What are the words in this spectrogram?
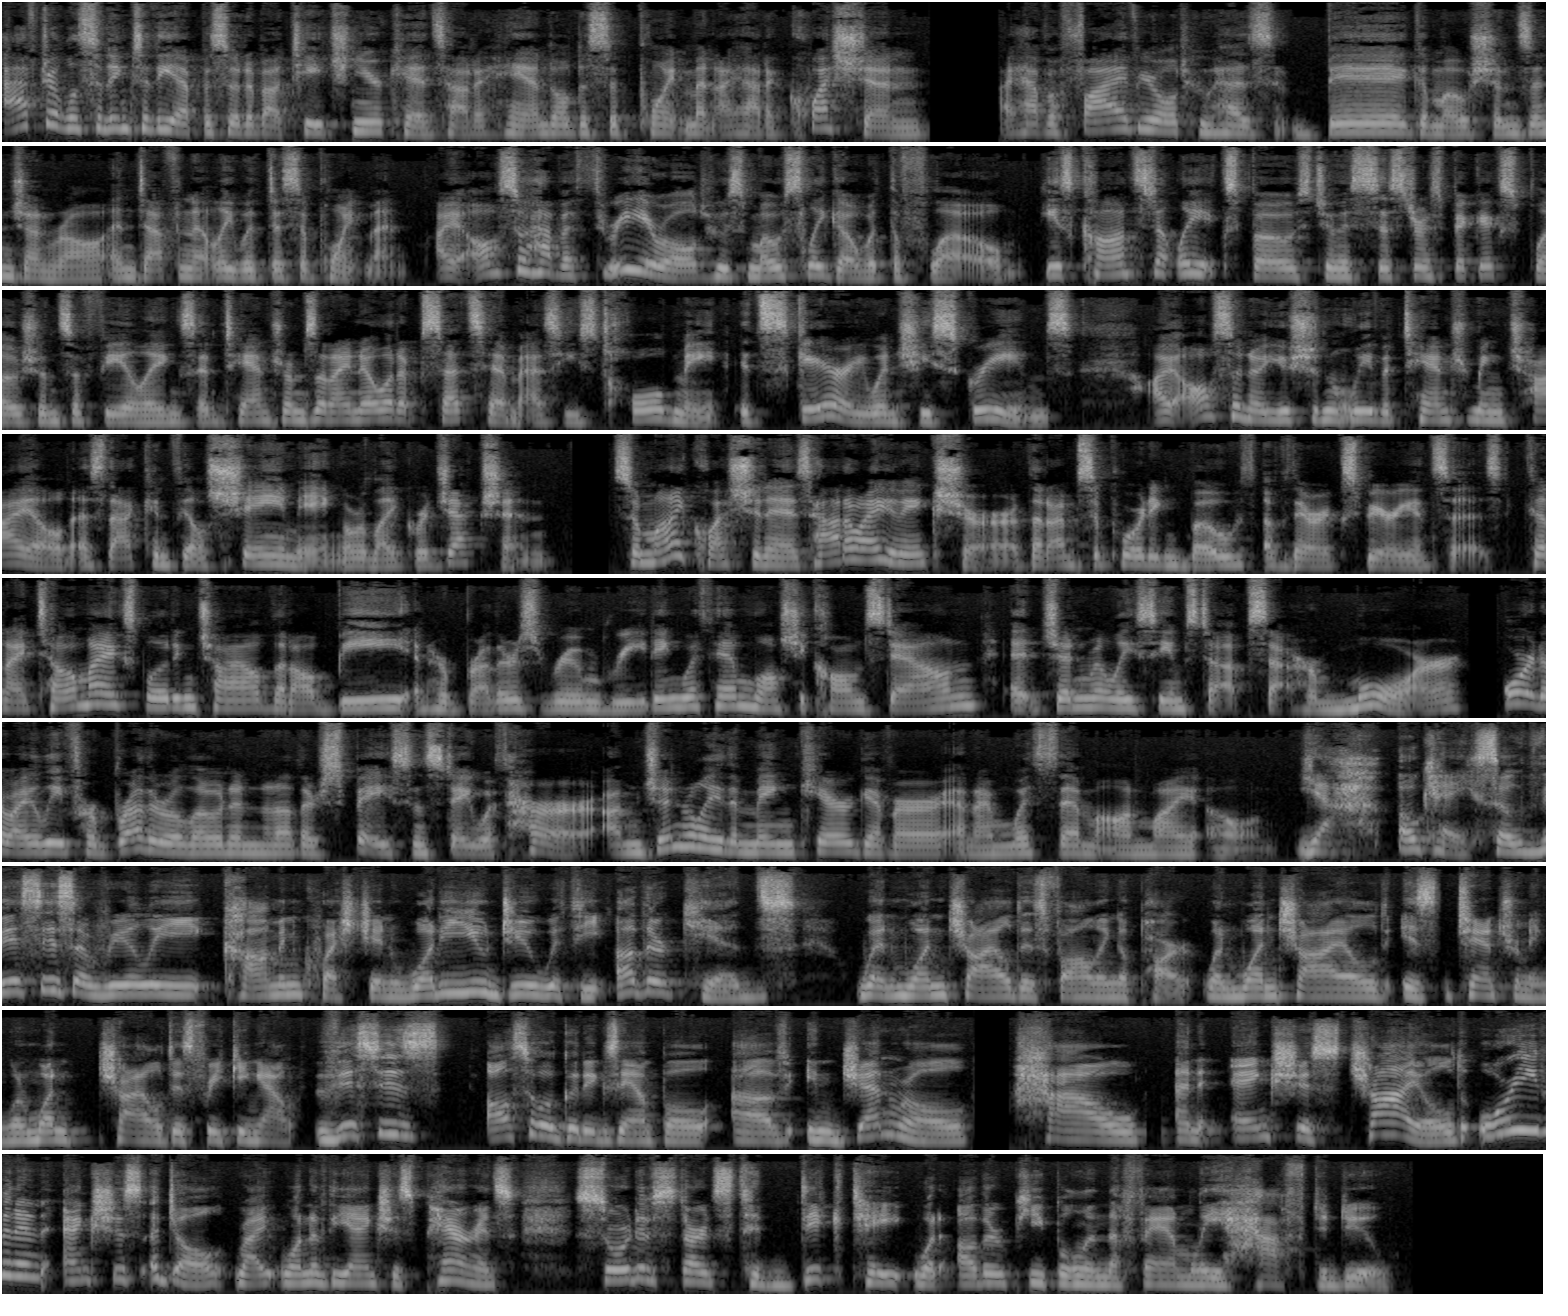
After listening to the episode about teaching your kids how to handle disappointment, I had a question I have a five year old who has big emotions in general and definitely with disappointment. I also have a three year old who's mostly go with the flow. He's constantly exposed to his sister's big explosions of feelings and tantrums, and I know it upsets him as he's told me. It's scary when she screams. I also know you shouldn't leave a tantruming child as that can feel shaming or like rejection. So my question is, how do I make sure that I'm supporting both of their experiences? Can I tell my exploding child that I'll be in her brother's room reading with him while she calms down? It generally seems to upset her more. Or do I leave her brother alone in another space and stay with her? I'm generally the main caregiver and I'm with them on my own. Yeah. Okay. So this is a really common question. What do you do with the other kids when one child is falling apart, when one child is tantruming, when one child is freaking out. This is also a good example of, in general, how an anxious child or even an anxious adult, right? One of the anxious parents sort of starts to dictate what other people in the family have to do.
